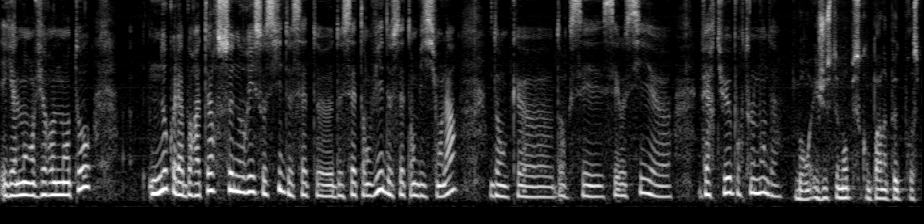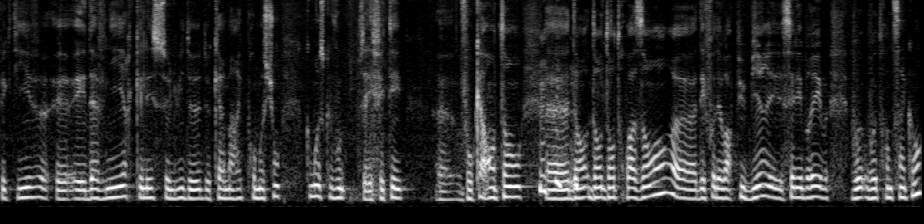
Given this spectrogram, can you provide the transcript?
également environnementaux nos collaborateurs se nourrissent aussi de cette, de cette envie, de cette ambition-là. Donc, euh, donc c'est, aussi euh, vertueux pour tout le monde. Bon, et justement, puisqu'on parle un peu de prospective et, d'avenir, quel est celui de, de Kermarek Promotion? Comment est-ce que vous, vous allez fêter euh, vos 40 ans dans, dans, 3 ans, à défaut d'avoir pu bien célébrer vos, 35 ans?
